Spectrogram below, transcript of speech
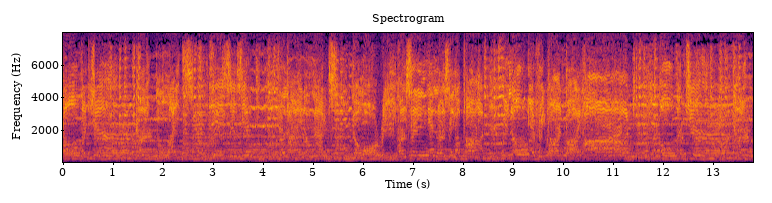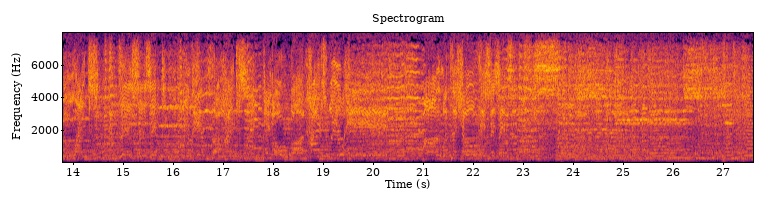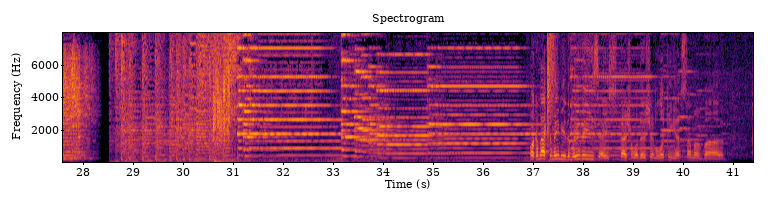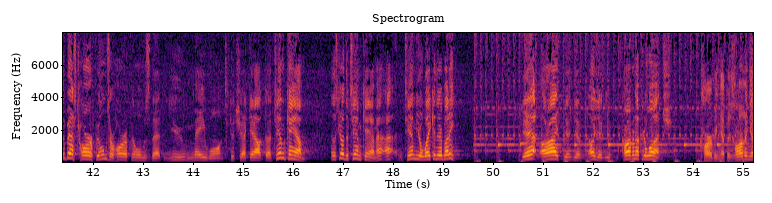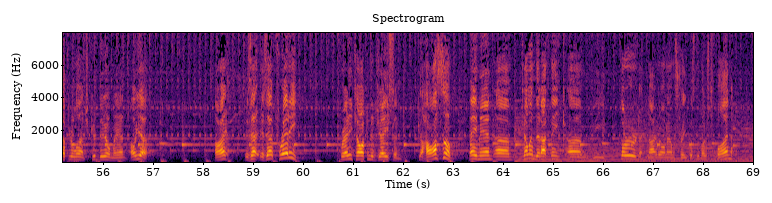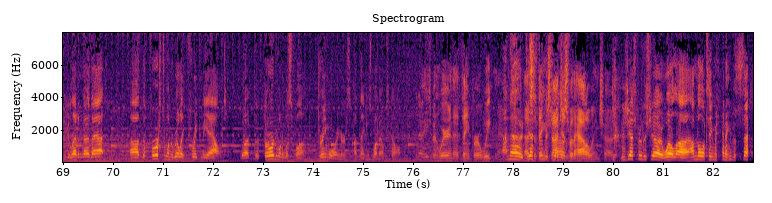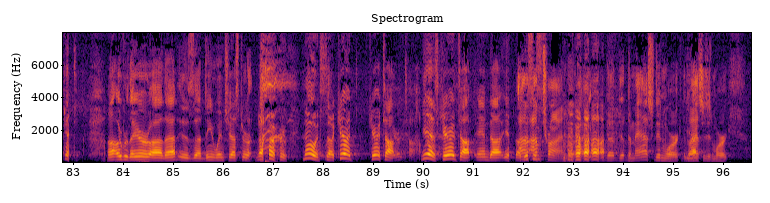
Overture, curtain rehearsing and nursing a part. We know every card by heart. Welcome back to Meet Me in the Movies, a special edition looking at some of uh, the best horror films or horror films that you may want to check out. Uh, Tim Cam, Let's go to the Tim cam. Tim, you awake in there, buddy? Yeah, all right. You, you, oh, you, you're carving up your lunch. Carving up his Carving lunch. up your lunch. Good deal, man. Oh, yeah. All right. Is that is that Freddie? Freddie talking to Jason. Awesome. Hey, man, um, tell him that I think um, third Nightmare on Elm Street was the most fun. If you could let him know that. Uh, the first one really freaked me out, but the third one was fun. Dream Warriors, I think is what that was called. You know, he's been wearing that thing for a week now. I know, That's just the for thing. the it's not just for the Halloween show. just for the show. Well, uh, I'm Noel T. Manning the second. Uh, over there, uh, that is uh, Dean Winchester. No, no, it's uh, Carrot Carrot Top. Carrot Top. Yes, Carrot Top. And uh, if uh, this I, I'm is trying. Look, I- the, the, the mask didn't work. The Yeah. glasses didn't work.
